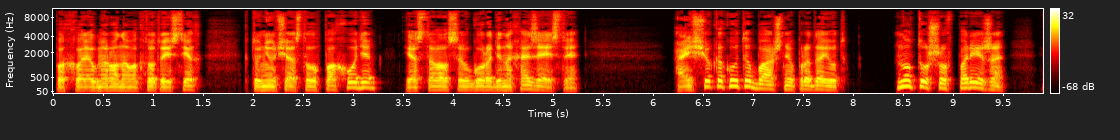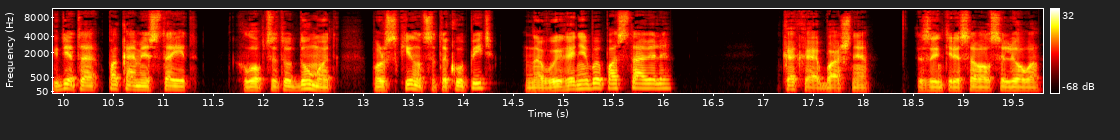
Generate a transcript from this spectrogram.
похвалил Миронова кто-то из тех, кто не участвовал в походе и оставался в городе на хозяйстве. «А еще какую-то башню продают. Ну, ту, что в Париже, где-то пока мест стоит. Хлопцы тут думают, может, скинуться-то купить, на выгоне бы поставили». «Какая башня?» — заинтересовался Лева.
